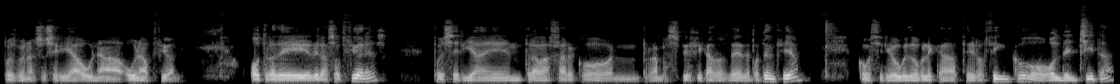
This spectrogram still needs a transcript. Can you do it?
Pues bueno, eso sería una, una opción. Otra de las opciones, pues sería en trabajar con programas especificados de, potencia, como sería WK05 o Golden Cheetah,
